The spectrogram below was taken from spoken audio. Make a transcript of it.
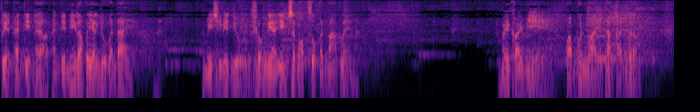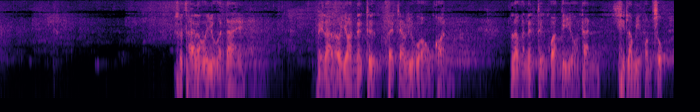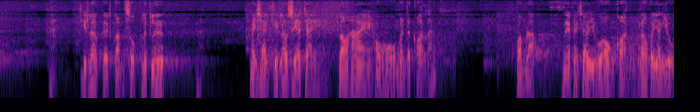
เปลี่ยนแผ่นดินแล้ว แผ่นดินนี้เราก็ยังอยู่กันได้ มีชีวิตอยู่ช่วงนี้ยิ่งสงบสุขกันมากเลยนะไม่ค่อยมีความวุ่นวายทางการเมือง สุดท้ายเราก็อยู่กันได้ เวลาเราย้อนนึกถึงพระเจ้าอยู่หัวองค์ก่อน เราก็นึกถึงความดีของท่าน คิดแล้วมีความสุข คิดแล้วเกิดความสุขลึกๆ ไม่ใช่คิดแล้วเสียใจร้องไห้โหโหเหมือนแต่ก่อนแล้วความรักในพระเจ้าอยู่หัวองค์ก่อน เราก็ยังอยู่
